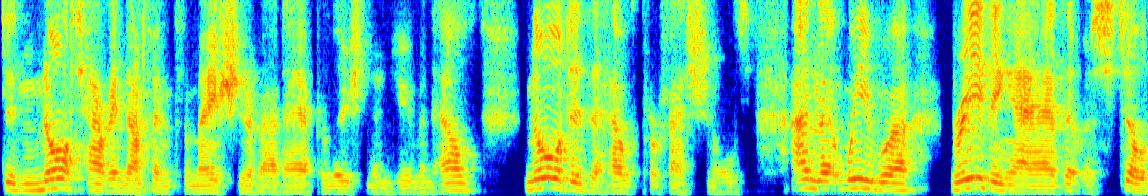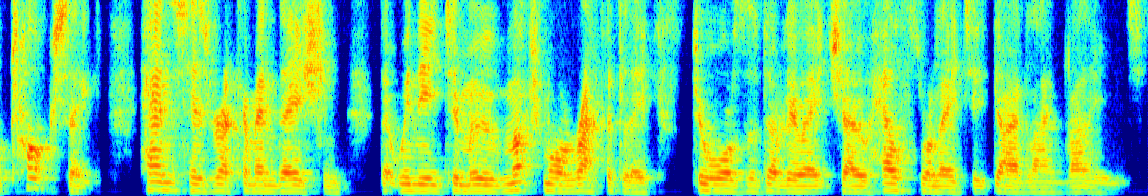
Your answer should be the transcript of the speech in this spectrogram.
did not have enough information about air pollution and human health, nor did the health professionals, and that we were breathing air that was still toxic. Hence his recommendation that we need to move much more rapidly towards the WHO health related guideline values.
